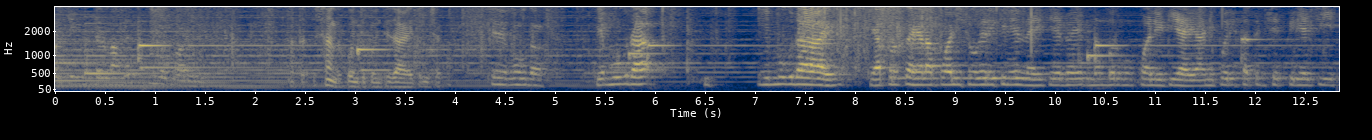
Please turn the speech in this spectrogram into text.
प्रत्येक क्विंटल मागे किंमत वाढवून आता सांगा कोणती कोणती डाळ आहे तुमच्याकडे? हे मूग डाळ हे मूग डाळ ही मूग डाळ आहे. या प्रकार ह्याला पॉलिश वगैरे केलेलं नाही. ते एक नंबर क्वालिटी आहे. आणि परिसरातील शेतकरी याची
